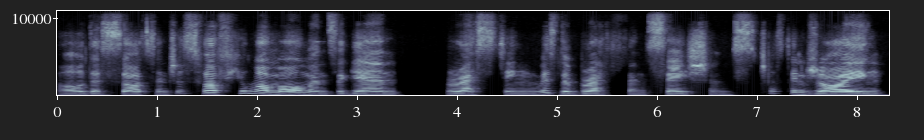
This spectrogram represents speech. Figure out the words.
all the thoughts and just for a few more moments again, resting with the breath sensations, just enjoying,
